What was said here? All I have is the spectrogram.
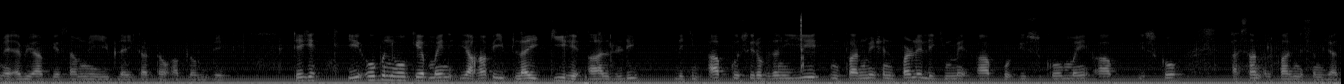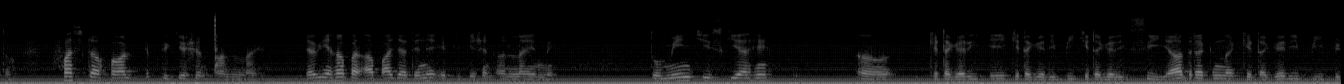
मैं अभी आपके सामने ये अप्लाई करता हूँ, आप लोग देख ठीक है, ये ओपन हो के अब मैंने यहाँ पे अप्लाई की है ऑलरेडी लेकिन आपको सिर्फ़ बतानी ये इंफॉर्मेशन पढ़ ले, लेकिन मैं आपको इसको, मैं आप इसको आसान अल्फाज में समझाता हूँ। First of all application online. जब यहाँ पर आप आ जाते हैं एप्लीकेशन ऑनलाइन में तो मेन चीज़ क्या है? Category A category B category C याद रखना कैटेगरी बी पे,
